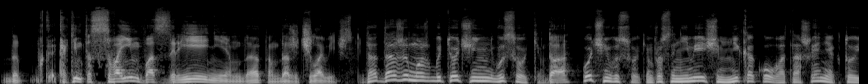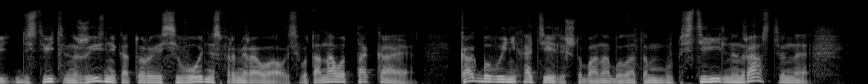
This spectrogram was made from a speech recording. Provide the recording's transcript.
да, каким-то своим воззрением, да, там, даже человеческим. Да, даже, может быть, очень высоким. Да. Очень высоким, просто не имеющим никакого отношения к той действительно жизни, которая сегодня сформировалась. Вот она вот такая. Как бы вы ни хотели, чтобы она была там стерильно нравственная,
